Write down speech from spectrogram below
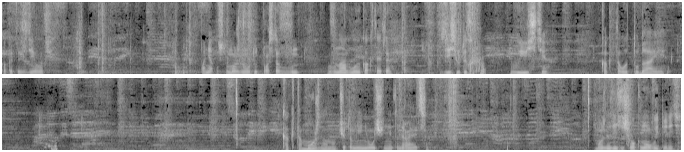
как это сделать. Понятно, что можно вот тут просто в, в наглую как-то это... Здесь вот их вывести как-то вот туда и... Как это можно, но что-то мне не очень это нравится. Можно здесь еще окно выпилить.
